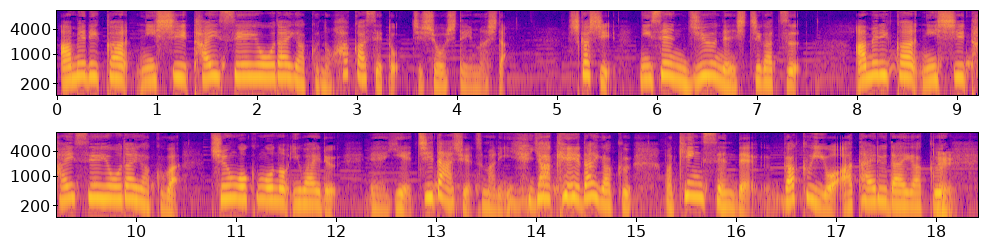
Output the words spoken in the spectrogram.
アメリカ西大西洋大学の博士と自称していました。しかし、2010年7月、アメリカ西大西洋大学は中国語のいわゆる、えー、野鸡大学、つまり夜景大学、まあ、金銭で学位を与える大学、ええ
